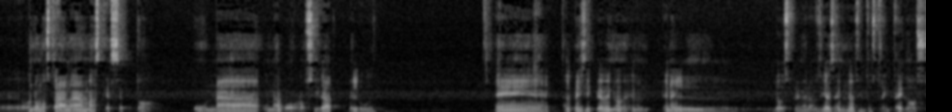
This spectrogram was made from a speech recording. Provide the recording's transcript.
eh, o no mostraba nada más que excepto una, una borrosidad peluda. Eh, al principio vino en, los primeros días de 1932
